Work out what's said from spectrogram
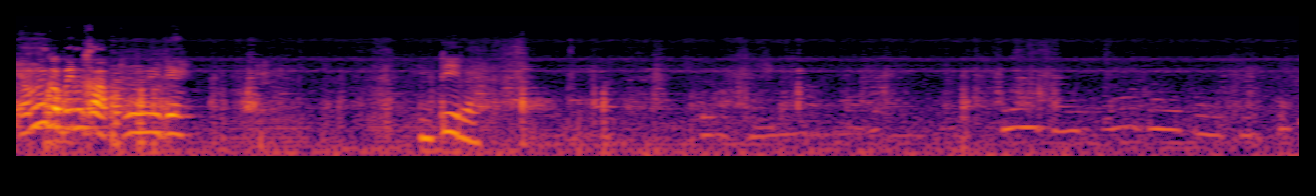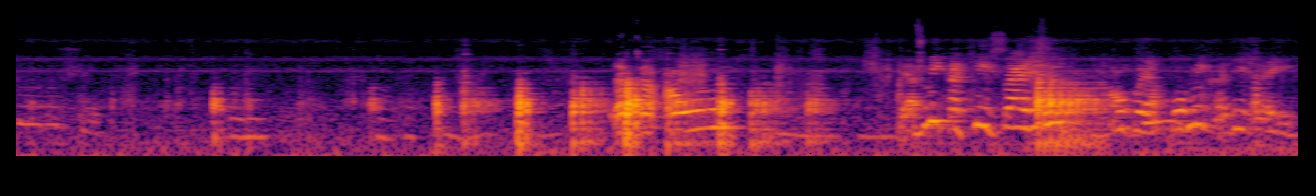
ยังมันก็เป็นขับตรงนี้ดิมันติล่ะ แล้วก็เอาแบบมีกะทิใส่ให้มัน เอาแบบบ่มีกะทิใส่อีก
